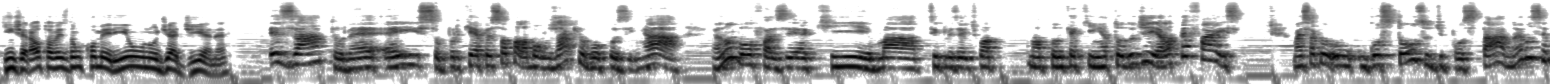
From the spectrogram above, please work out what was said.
que em geral talvez não comeriam no dia a dia, né? Exato, né? É isso, porque a pessoa fala, bom, já que eu vou cozinhar, eu não vou fazer aqui uma simplesmente uma, uma panquequinha todo dia. Ela até faz, mas só que o gostoso de postar não é você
